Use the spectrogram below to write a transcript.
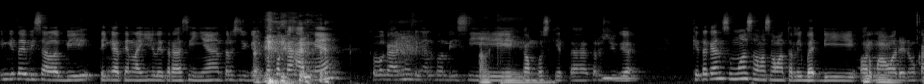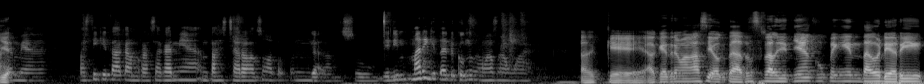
ini kita bisa lebih tingkatin lagi literasinya, terus juga kepekaannya, kepekaannya dengan kondisi Oke. kampus kita. Terus juga kita kan semua sama-sama terlibat di Ormawa Mm-mm. dan UKM ya. Pasti kita akan merasakannya entah secara langsung ataupun enggak langsung. Jadi mari kita dukung sama-sama. Oke, oke terima kasih Okta. Terus selanjutnya aku pengen tahu dari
